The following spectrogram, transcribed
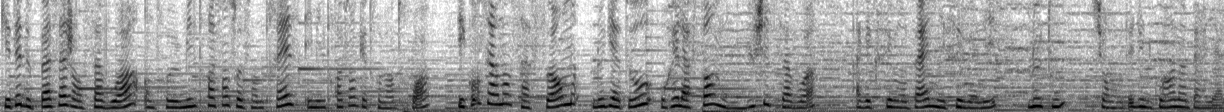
qui était de passage en Savoie entre 1373 et 1383. Et concernant sa forme, le gâteau aurait la forme du duché de Savoie, avec ses montagnes et ses vallées, le tout surmonté d'une couronne impériale.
